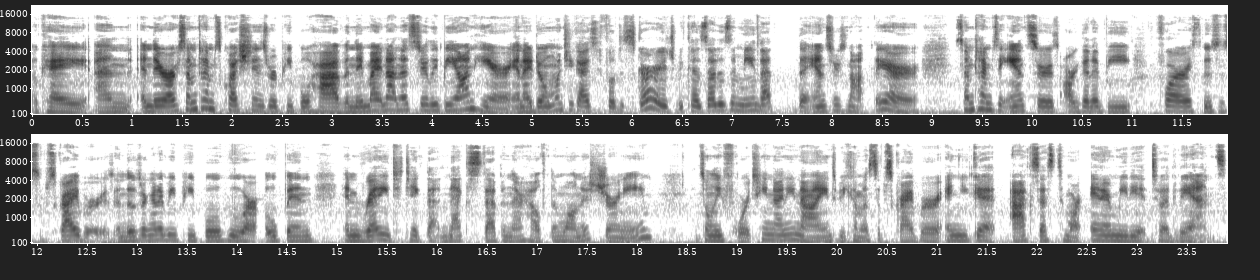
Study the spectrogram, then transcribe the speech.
okay? And and there are sometimes questions where people have and they might not necessarily be on here. And i don't want you guys to feel discouraged because that doesn't mean that the answer's not there. Sometimes the answers are going to be for our exclusive subscribers and those are going to be people who are open and ready to take that next step in their health and wellness journey. It's only $14.99 to become a subscriber and you get access to more intermediate to advanced.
